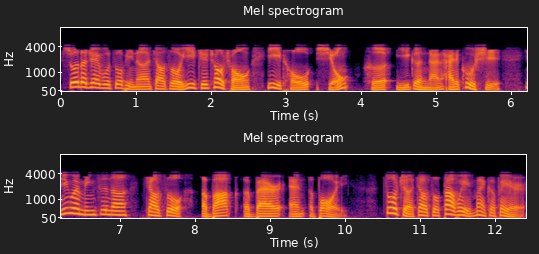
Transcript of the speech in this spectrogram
说的这部作品呢，叫做《一只臭虫、一头熊和一个男孩的故事》，英文名字呢叫做《A Bug, a Bear and a Boy》。作者叫做大卫·麦克费尔。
